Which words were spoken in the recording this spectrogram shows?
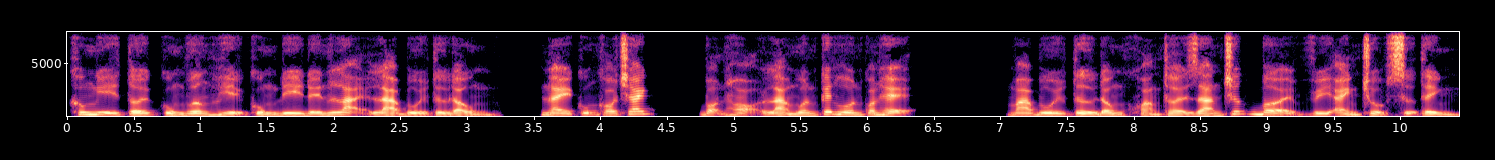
không nghĩ tới cùng Vương Hỷ cùng đi đến lại là bùi tử đồng, này cũng khó trách, bọn họ là muốn kết hôn quan hệ. Mà bùi tử đồng khoảng thời gian trước bởi vì ảnh chụp sự tình,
